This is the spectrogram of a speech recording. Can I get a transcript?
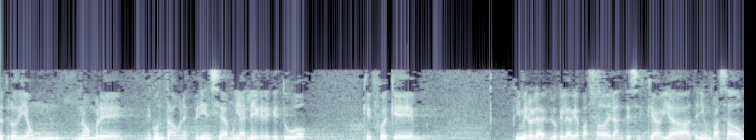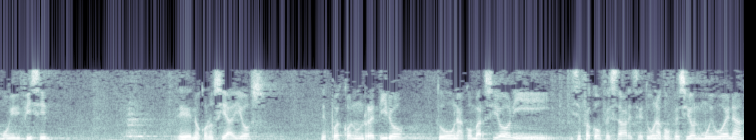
otro día un, hombre me contaba una experiencia muy alegre que tuvo, que fue que primero lo que le había pasado adelante es que había tenido un pasado muy difícil, eh, no conocía a Dios, después con un retiro tuvo una conversión y, y se fue a confesar, y se tuvo una confesión muy buena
